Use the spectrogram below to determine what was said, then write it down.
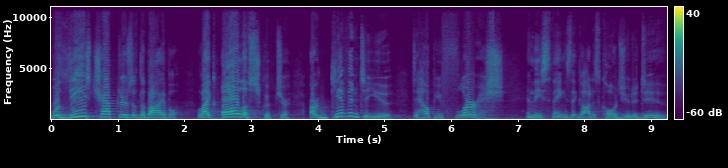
Well, these chapters of the Bible, like all of Scripture, are given to you to help you flourish in these things that God has called you to do.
